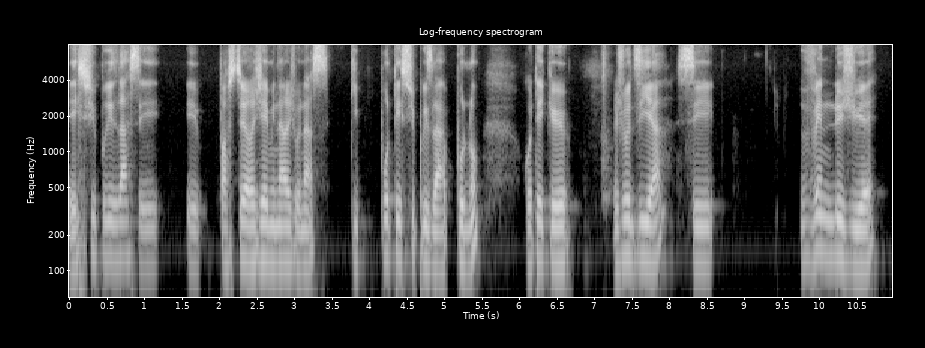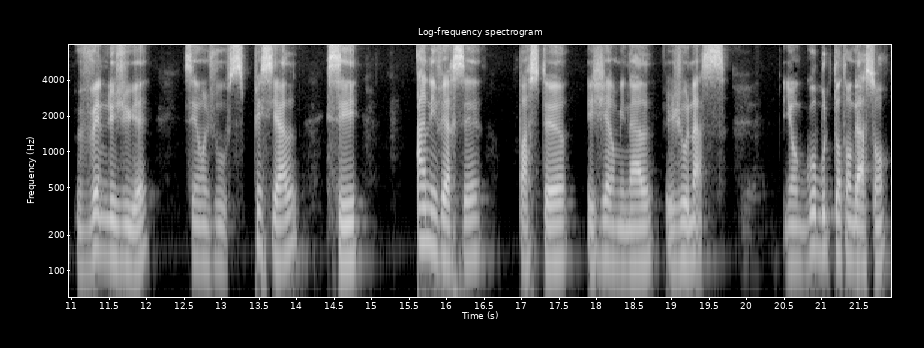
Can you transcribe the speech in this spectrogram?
Et surprise là, c'est pasteur Germinal Jonas qui porte surprise là pour nous. Côté que jeudi, c'est 22 juillet. 22 juillet, c'est un jour spécial. C'est anniversaire pasteur Germinal Jonas. Il y a un gros bout de tonton garçon.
